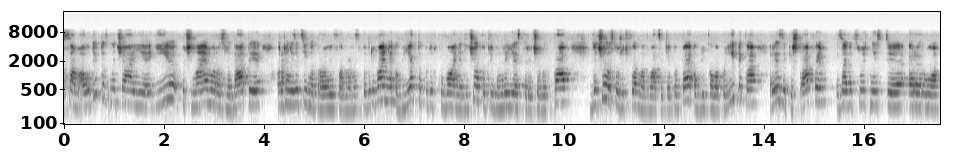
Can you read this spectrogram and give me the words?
сам аудит означає, і починаємо розглядати організаційно-правові форми господарювання, об'єкт оподаткування, для чого потрібен реєстр речових прав, для чого служить форма 20 ОПП, облікова політика, ризики, штрафи за відсутність е, РРО.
